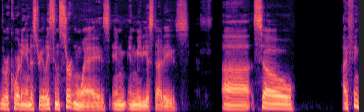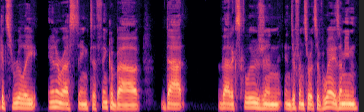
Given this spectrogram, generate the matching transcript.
the recording industry, at least in certain ways, in in media studies. Uh, so, I think it's really interesting to think about that that exclusion in different sorts of ways. I mean,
